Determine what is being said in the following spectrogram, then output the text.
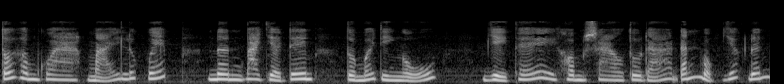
Tối hôm qua mãi lướt web, nên 3 giờ đêm tôi mới đi ngủ vì thế hôm sau tôi đã đánh một giấc đến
